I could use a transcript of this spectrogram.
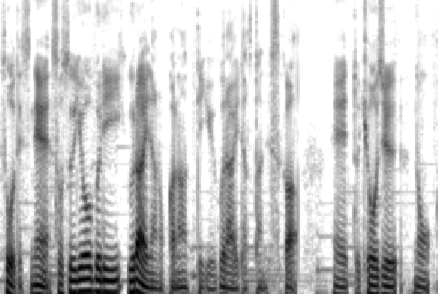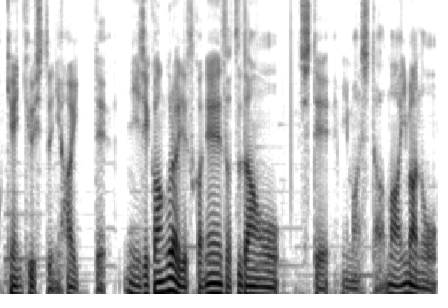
そうですね、卒業ぶりぐらいなのかなっていうぐらいだったんですが、えっ、と、教授の研究室に入って、2時間ぐらいですかね、雑談をしてみました。まあ、今の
